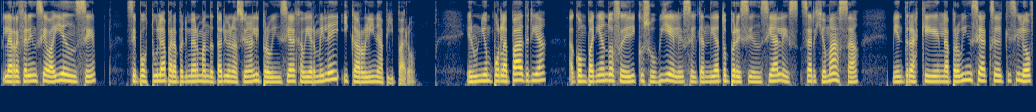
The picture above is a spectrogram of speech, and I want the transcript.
la referencia bahiense, se postula para primer mandatario nacional y provincial Javier Milei y Carolina Píparo. En Unión por la Patria, acompañando a Federico Subieles, el candidato presidencial es Sergio Massa, mientras que en la provincia Axel Kisilov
